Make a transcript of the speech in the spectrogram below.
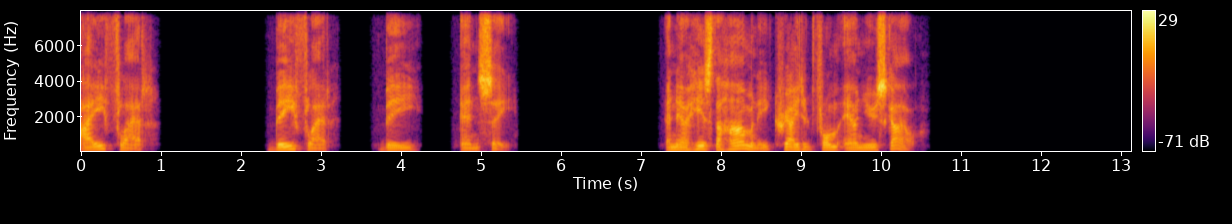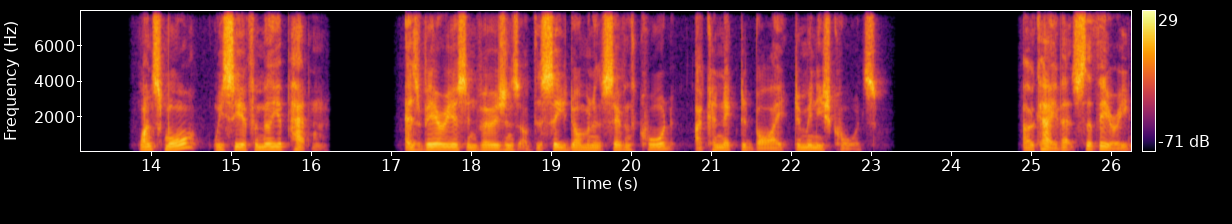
A flat, B flat, B, and C. And now here's the harmony created from our new scale. Once more, we see a familiar pattern, as various inversions of the C dominant seventh chord are connected by diminished chords. Okay, that's the theory.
